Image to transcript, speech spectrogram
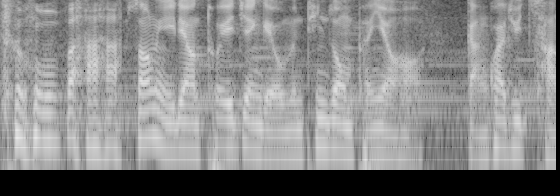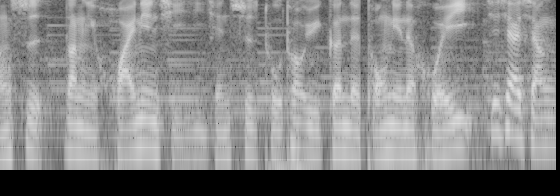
出发。桑尼一定要推荐给我们听众朋友哈，赶快去尝试，让你怀念起以前吃土豆鱼羹的童年的回忆。接下来想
